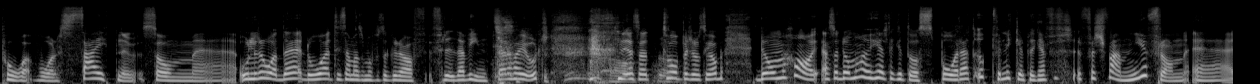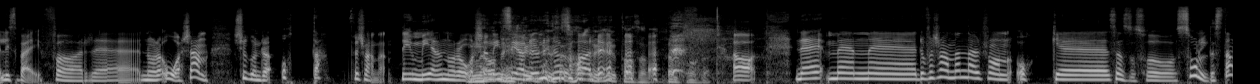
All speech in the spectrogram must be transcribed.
på vår sajt nu som eh, Olle Råde då tillsammans med fotograf Frida Winter har gjort. det är alltså ett tvåpersonsjobb. De har, alltså, de har ju helt enkelt då spårat upp, för Nyckelpigan för, försvann ju från eh, Liseberg för några år sedan. 2008 8 försvann den. Det är ju mer än några år sedan Ja, inser jag nu när jag ja, sa det är det. ett tag sedan, 15 år sedan. Ja, nej men eh, då försvann den därifrån och eh, sen så, så såldes den.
